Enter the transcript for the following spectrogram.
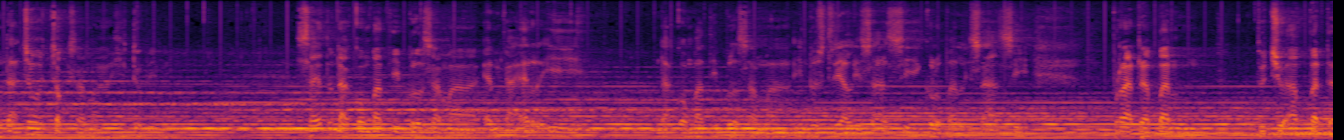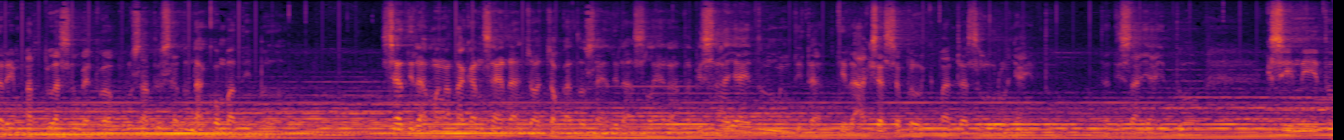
tidak cocok sama hidup ini. Saya itu tidak kompatibel sama NKRI, tidak kompatibel sama industrialisasi, globalisasi, peradaban 7 abad dari 14 sampai 21 saya tidak kompatibel. Saya tidak mengatakan saya tidak cocok atau saya tidak selera, tapi saya itu memang tidak tidak accessible kepada seluruhnya itu. Jadi saya itu ke sini itu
